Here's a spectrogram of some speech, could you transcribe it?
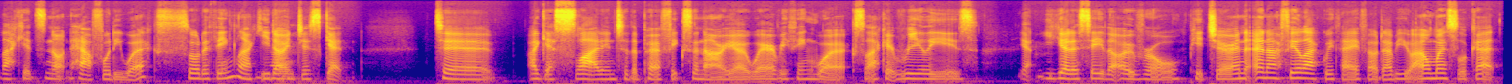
like it's not how footy works, sort of thing. Like you no. don't just get to I guess, slide into the perfect scenario where everything works. Like it really is. Yeah. You get to see the overall picture. And, and I feel like with AFLW, I almost look at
